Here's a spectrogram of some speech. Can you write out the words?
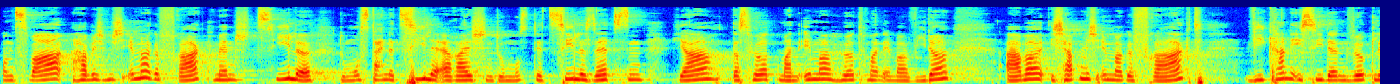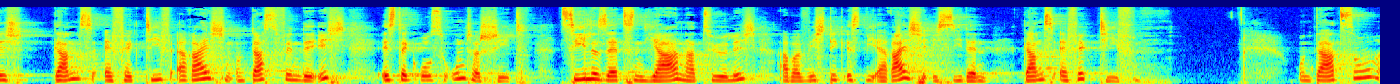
Und zwar habe ich mich immer gefragt, Mensch, Ziele, du musst deine Ziele erreichen, du musst dir Ziele setzen. Ja, das hört man immer, hört man immer wieder. Aber ich habe mich immer gefragt, wie kann ich sie denn wirklich ganz effektiv erreichen? Und das finde ich, ist der große Unterschied. Ziele setzen ja natürlich, aber wichtig ist, wie erreiche ich sie denn ganz effektiv. Und dazu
